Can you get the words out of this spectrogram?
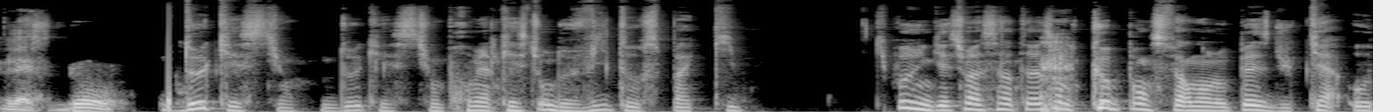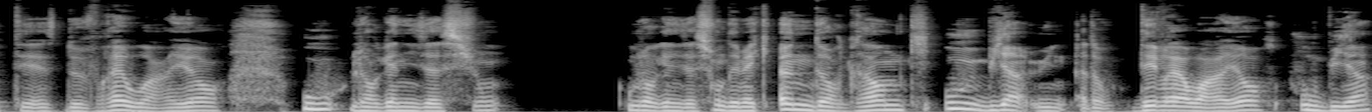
Let's go. Deux questions, deux questions. Première question de Vito Spack qui, qui pose une question assez intéressante. Que pense Fernand Lopez du KOTS de Vrai Warrior ou l'organisation ou l'organisation des mecs underground qui ou bien une attends des vrais warriors ou bien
